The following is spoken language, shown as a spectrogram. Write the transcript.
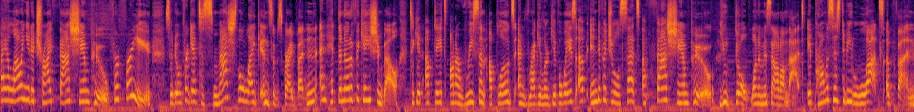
by allowing you to try Fast Shampoo for free. So don't forget to smash the like and subscribe button and hit the notification bell to get updates on our recent uploads and regular giveaways of individual sets of Fast Shampoo. You don't want to miss out on that. It promises to be lots of fun.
